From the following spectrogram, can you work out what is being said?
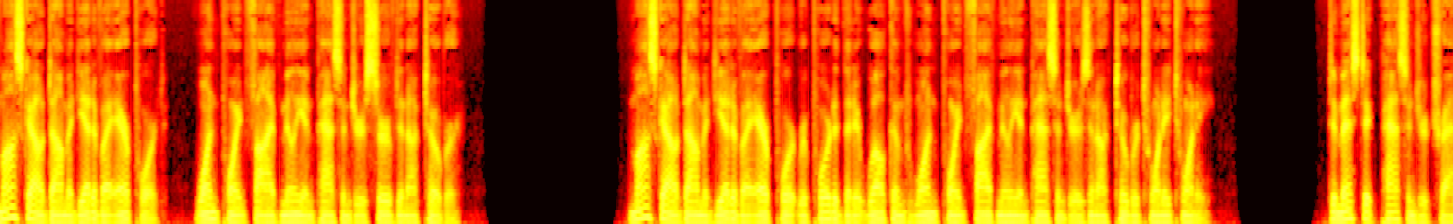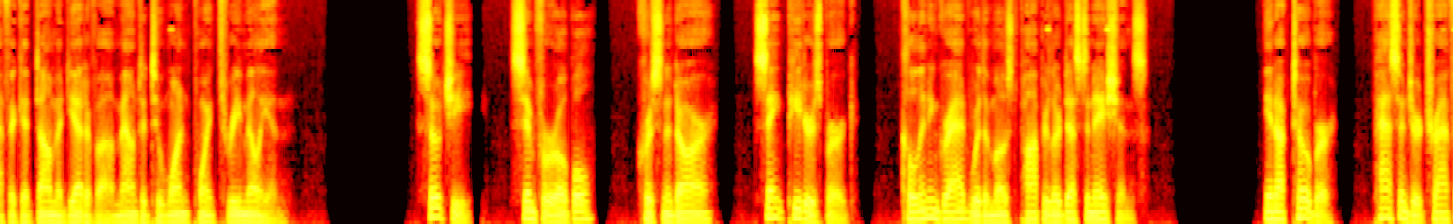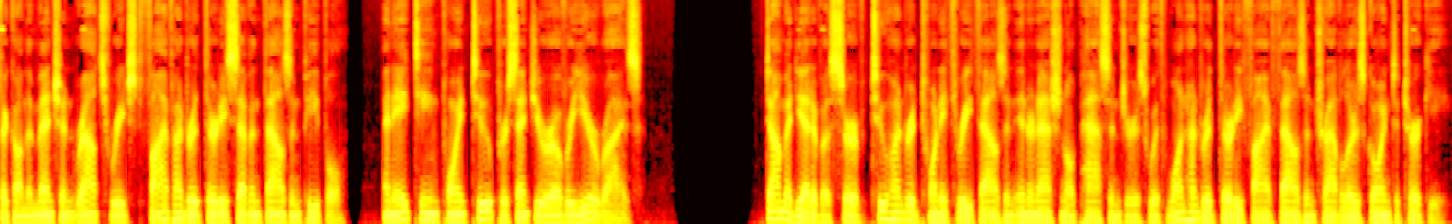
Moscow Domodedovo Airport, 1.5 million passengers served in October. Moscow Domodedovo Airport reported that it welcomed 1.5 million passengers in October 2020. Domestic passenger traffic at Domodedovo amounted to 1.3 million. Sochi, Simferopol, Krasnodar, St. Petersburg, Kaliningrad were the most popular destinations. In October, passenger traffic on the mentioned routes reached 537,000 people, an 18.2% year over year rise. Domodedovo served 223,000 international passengers with 135,000 travelers going to Turkey.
